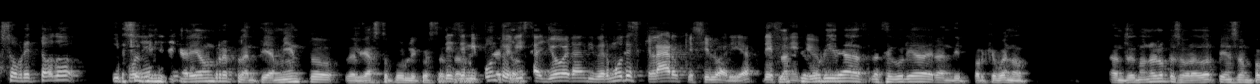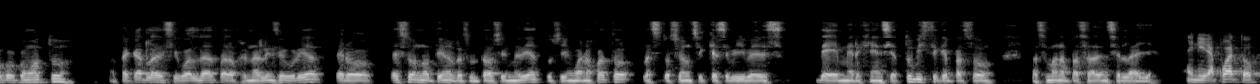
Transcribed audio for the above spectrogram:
sobre todo y Eso significaría un replanteamiento del gasto público estatal. Desde mi punto de vista, yo, Erandi Bermúdez, claro que sí lo haría, definitivamente. La seguridad, la seguridad, Erandi, porque bueno, Andrés Manuel López Obrador piensa un poco como tú, atacar la desigualdad para frenar la inseguridad, pero eso no tiene resultados inmediatos. Y en Guanajuato la situación sí que se vive es de emergencia. ¿Tú viste qué pasó la semana pasada en Celaya? En Irapuato.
